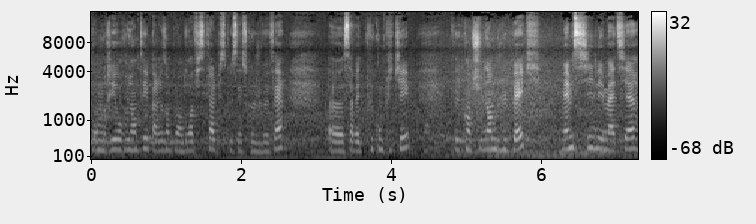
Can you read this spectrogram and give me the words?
pour me réorienter par exemple en droit fiscal, puisque c'est ce que je veux faire, euh, ça va être plus compliqué que quand tu viens de l'UPEC. Même si les matières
